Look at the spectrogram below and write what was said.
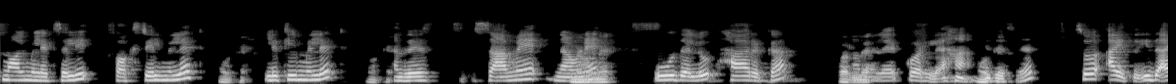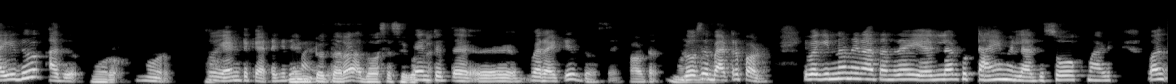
ಸ್ಮಾಲ್ ಮಿಲೆಟ್ಸ್ ಅಲ್ಲಿ ಫಾಕ್ಸ್ಟೇಲ್ ಮಿಲೆಟ್ ಲಿಟಲ್ ಮಿಲೆಟ್ ಅಂದ್ರೆ ಸಾಮೆ ನವಣೆ ಊದಲು ಹಾರಕ ಕೊರ್ಲೆ. ಕೊರ್ಲೆ. ಹಾ ಇದೆ ಸರ್. ಸೊ ಆಯ್ತು. ಇದು ಐದು ಅದು ಮೂರು. ಮೂರು. ಸೊ. ಎಂಟು ಕ್ಯಾಟಗರಿ ಎಂಟು ತರ ದೋಸೆ ಸಿಗುತ್ತೆ. ಎಂಟು variety dosa powder dosa batter powder ಇವಾಗ ಇನ್ನೊಂದ್ ಏನಾಯ್ತಂದ್ರೆ ಎಲ್ಲರಿಗೂ ಟೈಮ್ ಇಲ್ಲ. ಅದು ಸೋಕ್ ಮಾಡಿ. ಒಂದ್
